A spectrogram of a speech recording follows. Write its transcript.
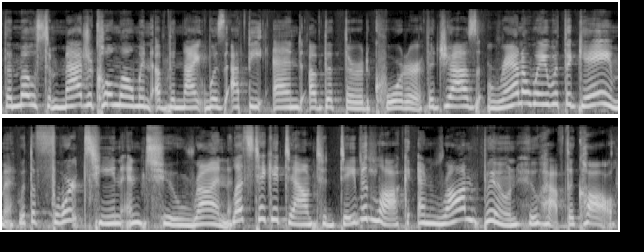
The most magical moment of the night was at the end of the third quarter. The Jazz ran away with the game with a 14 and 2 run. Let's take it down to David Locke and Ron Boone, who have the call.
